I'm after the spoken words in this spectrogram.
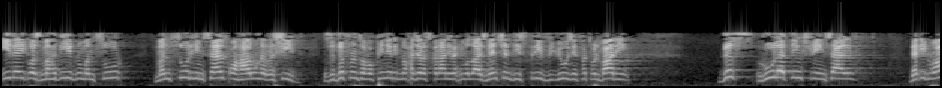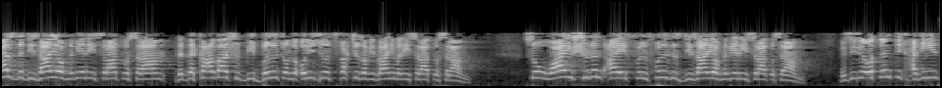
Either it was Mahdi ibn Mansur, Mansur himself or Harun al-Rashid. There's a difference of opinion. Ibn Hajar al-Asqalani rahimullah has mentioned these three views in Fathul Bari. This ruler thinks to himself that it was the desire of Nabi alayhi salatu wasalam that the Kaaba should be built on the original structures of Ibrahim alayhi salatu wasalam. So why shouldn't I fulfill this desire of Nabi alayhi salatu wasalam? This is an authentic hadith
